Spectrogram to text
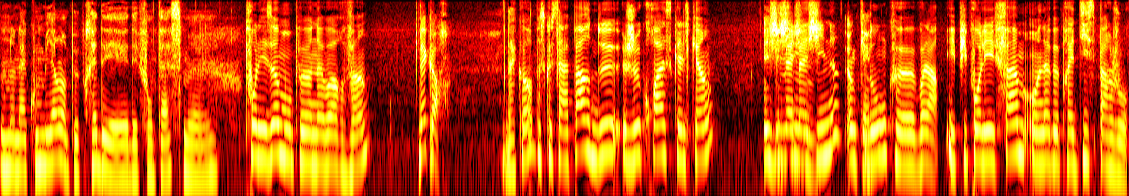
On en a combien à peu près des, des fantasmes euh Pour les hommes, on peut en avoir 20. D'accord. D'accord Parce que ça part de je croise quelqu'un Et j'imagine. Ok. Donc euh, voilà. Et puis pour les femmes, on a à peu près 10 par jour.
